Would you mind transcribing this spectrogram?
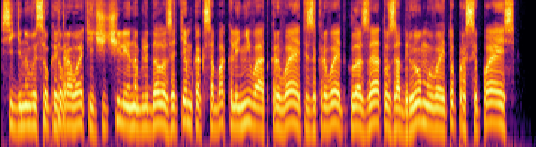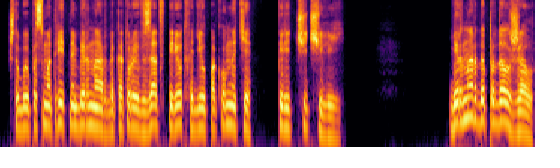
Сидя на высокой кровати, Чичилия наблюдала за тем, как собака лениво открывает и закрывает глаза, то задремывая, то просыпаясь, чтобы посмотреть на Бернарда, который взад вперед ходил по комнате перед Чичилией. Бернардо продолжал.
